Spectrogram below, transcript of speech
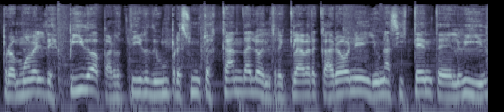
promueve el despido a partir de un presunto escándalo entre Claver Carone y un asistente del BID,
